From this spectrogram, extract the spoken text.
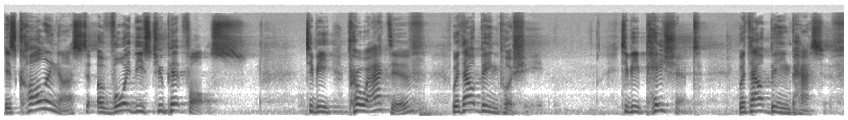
is calling us to avoid these two pitfalls, to be proactive without being pushy, to be patient without being passive.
